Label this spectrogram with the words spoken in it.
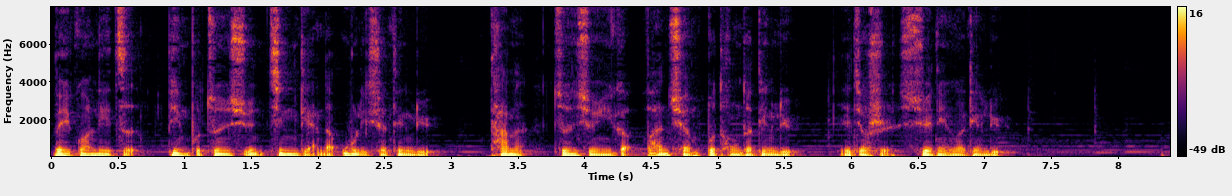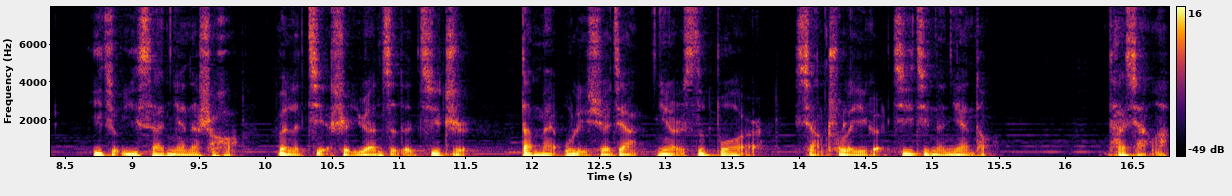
微观粒子并不遵循经典的物理学定律，它们遵循一个完全不同的定律，也就是薛定谔定律。一九一三年的时候，为了解释原子的机制。丹麦物理学家尼尔斯·波尔想出了一个激进的念头，他想啊，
